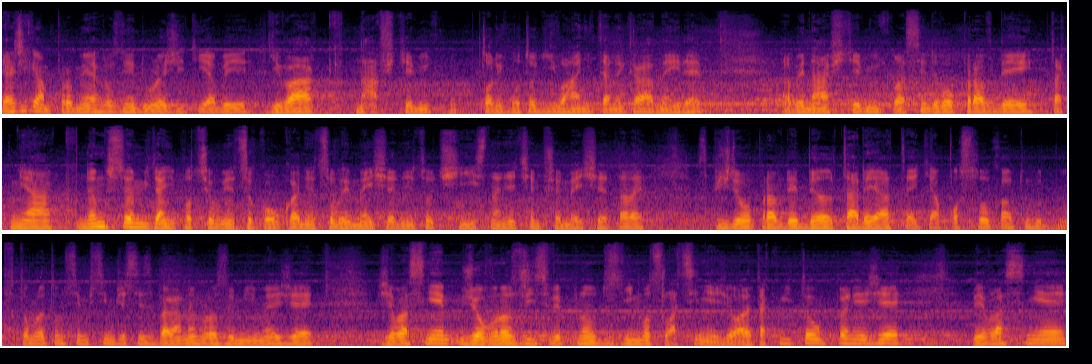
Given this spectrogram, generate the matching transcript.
jak říkám, pro mě je hrozně důležité, aby divák, návštěvník, tolik o to dívání tenkrát nejde, aby návštěvník vlastně doopravdy tak nějak nemusel mít ani potřebu něco koukat, něco vymýšlet, něco číst, na něčem přemýšlet, ale spíš doopravdy byl tady a teď a poslouchal tu hudbu. V tomhle tom si myslím, že si s Baranem rozumíme, že, že vlastně, že ono říct vypnout zní moc lacině, že? ale takový to úplně, že vy vlastně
